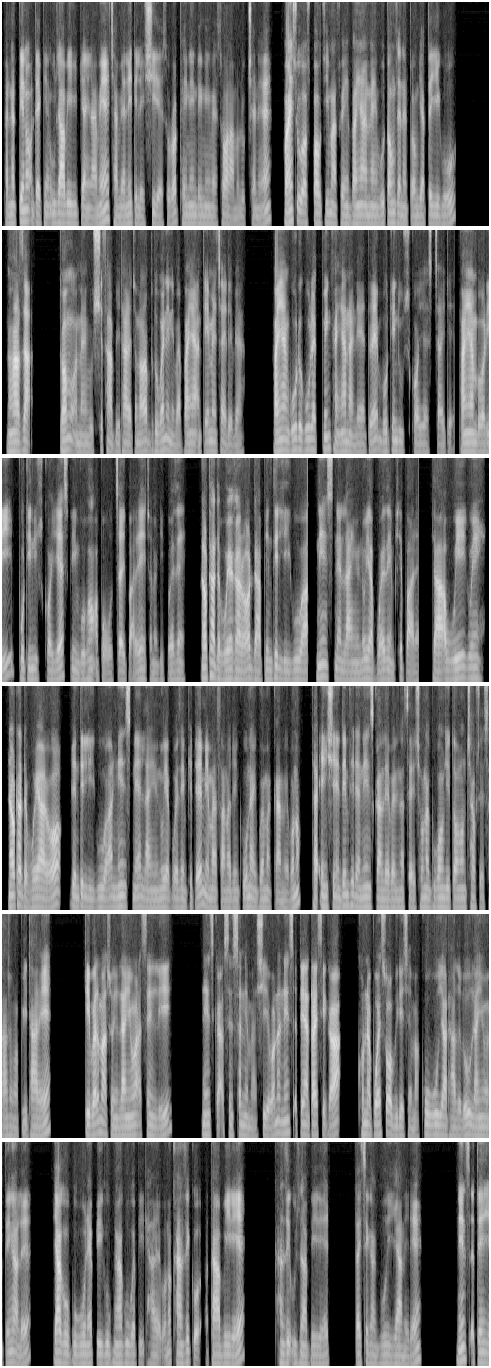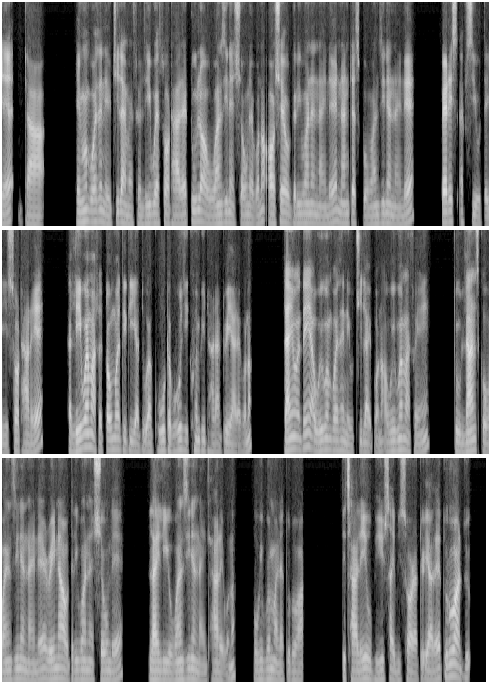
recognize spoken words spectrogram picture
ဒါနဲ့တင်းတော့ attacking ဦးစားပေးပြီးပြန်လာမယ်ချန်ပီယံလိတွေလည်းရှိတယ်ဆိုတော့ထိန်းထိန်းသိမ်းသိမ်းပဲဆော့လာမလို့ချင်တယ် Vice to of Sport ကြီးမှာဆိုရင်ဘိုင်ယန်အနိုင်ကို33ပြတရေကိုငါးစတော့မအနိုင်ကိုရှစ်ဆပေးထားတယ်ကျွန်တော်တို့ဘယ်သူပဲနေနေပါဘိုင်ယန်အတင်းမဲ့ချိန်တယ်ဗျာဘိုင်ယန်ကိုတကူလည်း twin ခံရနိုင်တဲ့အတွက် voting to score yes ကြိုက်တယ်ဘိုင်ယန် body voting to score yes ပြင်ကိုကောင်းအပေါ်ကိုကြိုက်ပါတယ်ကျွန်တော်ဒီပွဲစဉ်နောက်ထပ်တစ်ပွဲကတော့ဒါပြင်သစ်လီဂူက Nice နဲ့ Lyon တို့ရပွဲစဉ်ဖြစ်ပါတယ်ဒါအဝေးကွင်း နောက်ထပ်တစ်ပွဲကတော့ပြင်သစ်လီဂူက Nice နဲ့ Lyon တို့ရဲ့ပွဲစဉ်ဖြစ်တယ်မြန်မာစာနာတင်9နိုင်ပွဲမှာကံမယ်ပေါ့နော်ဒါအင်ရှင်အသင်းဖြစ်တဲ့ Nice က level 20ချုံးတဲ့ကူပေါင်းကြီး3060စားဆောင်မှာပေးထားတယ်ဒီဘက်မှာဆိုရင် Lyon ကအဆင့်4 Nice ကအဆင့်7မှာရှိတယ်ပေါ့နော် Nice အသင်းအတိုက်စစ်ကခုနှစ်ပွဲဆော့ပြီးတဲ့အချိန်မှာ9ကိုရထားသလို Lyon အသင်းကလည်းရကို9ကိုနဲ့ပေးကို9ကိုပဲပေးထားတယ်ပေါ့နော်ခံစစ်ကိုအသာပေးတယ်ခံစစ်ဦးစားပေးတယ်တိုက်စစ်က9ရနေတယ် Nice အသင်းရဲ့ဒါအိမ်ဝင်ပွဲစဉ်တွေကိုကြည့်လိုက်မယ်ဆိုရင်၄ပွဲဆော့ထားတယ်2လောက်1စီးနဲ့ရှုံးတယ်ပေါ့နော် Orshel ကို3-1နဲ့နိုင်တယ် Nantes ကို1စီးနဲ့နိုင်တယ် Paris FC ကိုတည်ဆော့ထားတယ်၄ပွဲမှာဆို3ပွဲတိတိကသူကဂိုးတဘိုးစီခွင့်ပြုထားတာတွေ့ရတယ်ပေါ့နော်ဒိုင်ယွန်အသင်းရဲ့အဝေးကွင်းပွဲစဉ်တွေကိုကြည့်လိုက်ပေါ့နော်အဝေးကွင်းမှာဆိုရင်သူ Lance ကို1စီးနဲ့နိုင်တယ် Reina ကို3-1နဲ့ရှုံးတယ် Lily ကို1စီးနဲ့နိုင်ထားတယ်ပေါ့နော်အဝေးကွင်းမှာလည်းသူတို့ကတခြားလေးကို view site ပြီးဆော့တာတွေ့ရတယ်သူတို့က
